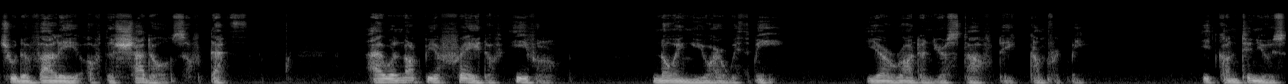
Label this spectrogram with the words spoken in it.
through the valley of the shadows of death, I will not be afraid of evil, knowing you are with me. Your rod and your staff, they comfort me. It continues,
